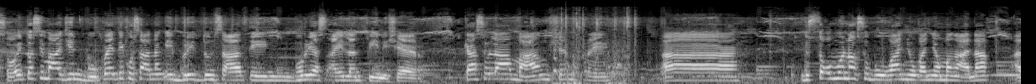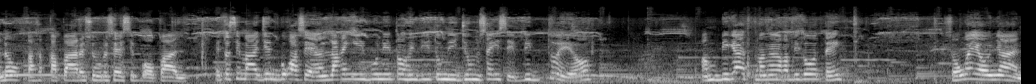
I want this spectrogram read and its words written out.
So ito si Majin Buu, pwede ko sanang i-breed dun sa ating Burias Island Finisher. Kaso lamang, syempre, ah gusto ko munang subukan yung kanyang mga anak. Ano, kapares yung recessive opal. Ito si Majin Buu kasi, ang laking ibon nito, hindi ito medium size eh. Big to eh, oh. Ang bigat, mga kabigote. So ngayon yan,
